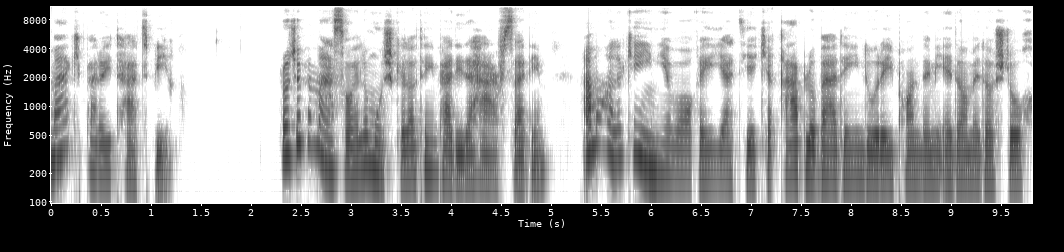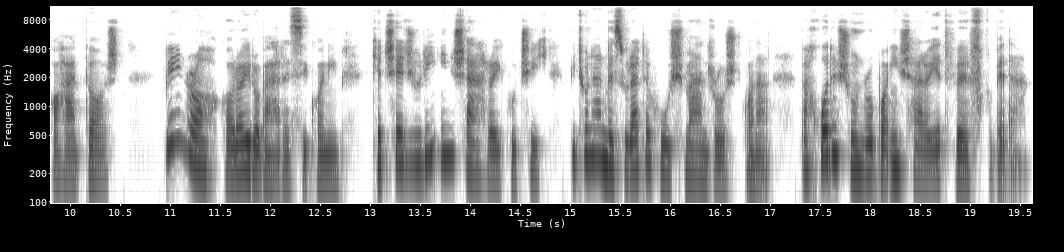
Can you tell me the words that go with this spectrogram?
کمک برای تطبیق راجع به مسائل و مشکلات این پدیده حرف زدیم اما حالا که این یه واقعیتیه که قبل و بعد این دوره پاندمی ادامه داشته و خواهد داشت این راهکارهایی رو بررسی کنیم که چجوری این شهرهای کوچیک می‌تونن به صورت هوشمند رشد کنن و خودشون رو با این شرایط وفق بدن.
